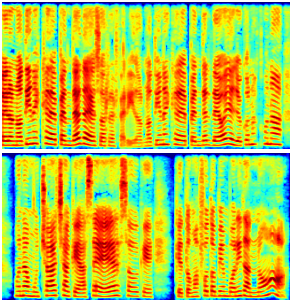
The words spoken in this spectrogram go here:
Pero no tienes que depender de esos referidos, no tienes que depender de, oye, yo conozco una, una muchacha que hace eso, que, que toma fotos bien bonitas. No,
